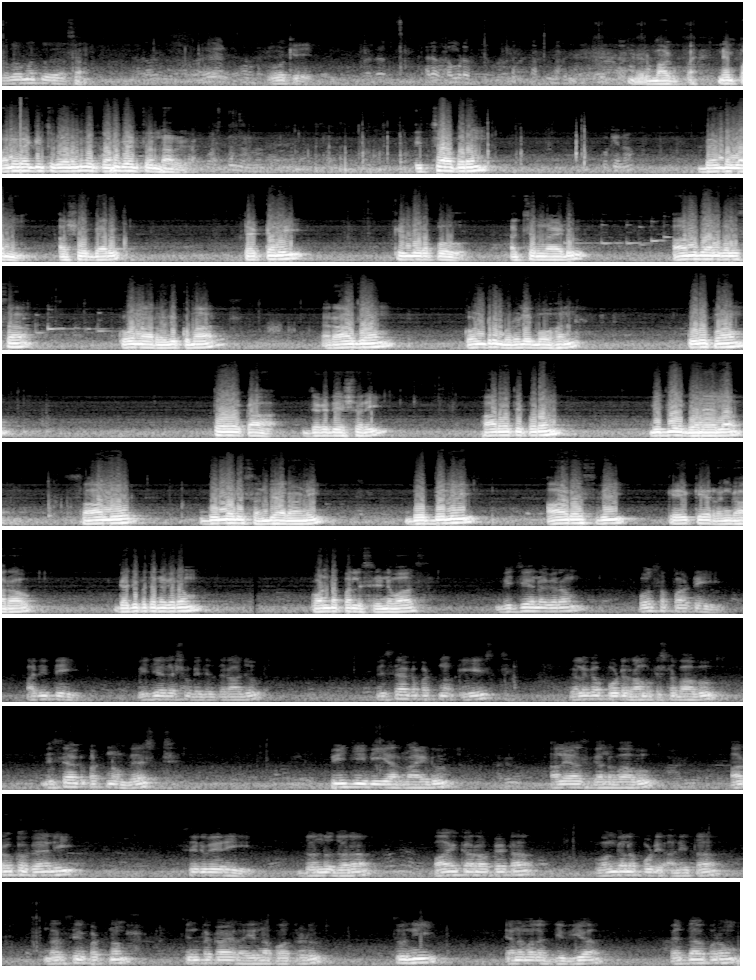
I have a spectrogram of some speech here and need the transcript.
Government okay. మీరు మాకు నేను పని తగ్గించుకోవాలని మీరు పని పెడుతున్నారు. Ichchapuram బెండలం Ashok garu Tekkali Kinjarapu Atchannaidu Anugala Valasa Kona Ravikumar Rajam Kondru Muralimohan Kurupam Thoyaka Jagadeeswari Parvathipuram Vijaya Gonela Salur Gummadi Sandhyarani Bobbili RSV KK Rangarao Gajapathi Nagaram Kondapalli Srinivas Vizianagaram Pusapati Aditi Vijayalakshmi Gajapathiraju Visakhapatnam east Velagapudi Ramakrishnababu Visakhapatnam west PGVR Naidu alias Gannababu Araku valley Siriveri Donnudora Payakaraopeta Vangalapudi Anitha Narsipatnam Chintakayala Ayyannapatrudu Tuni Yanamala Divya Peddapuram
